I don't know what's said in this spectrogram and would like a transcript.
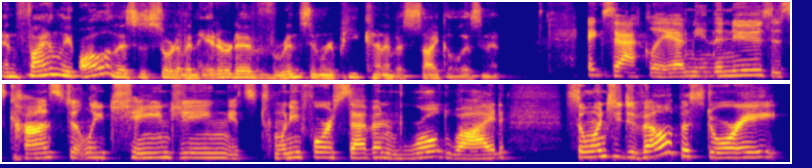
and finally all of this is sort of an iterative rinse and repeat kind of a cycle isn't it Exactly. I mean, the news is constantly changing, it's 24 7 worldwide. So once you develop a story,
